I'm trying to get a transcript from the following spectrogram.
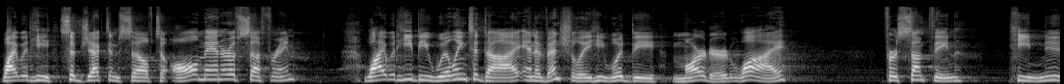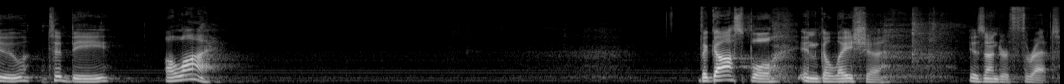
Why would he subject himself to all manner of suffering? Why would he be willing to die and eventually he would be martyred? Why? For something he knew to be a lie. The gospel in Galatia is under threat.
